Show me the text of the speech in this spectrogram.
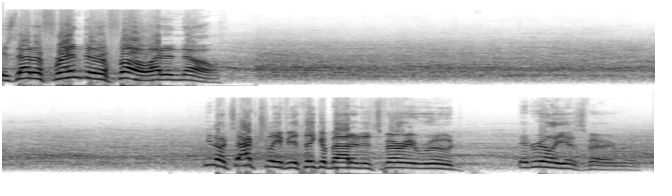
Is that a friend or a foe? I didn't know. You know, it's actually, if you think about it, it's very rude. It really is very rude.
